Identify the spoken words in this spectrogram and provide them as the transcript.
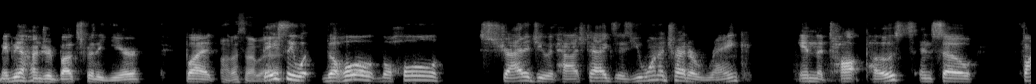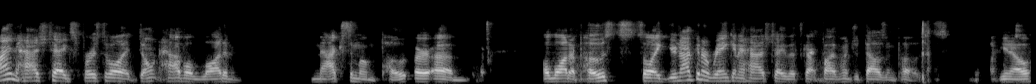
maybe a hundred bucks for the year. But oh, that's not bad. basically, what the whole the whole strategy with hashtags is you want to try to rank in the top posts, and so find hashtags first of all that don't have a lot of maximum post or um, a lot of posts. So like you're not going to rank in a hashtag that's got 500,000 posts. You know,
